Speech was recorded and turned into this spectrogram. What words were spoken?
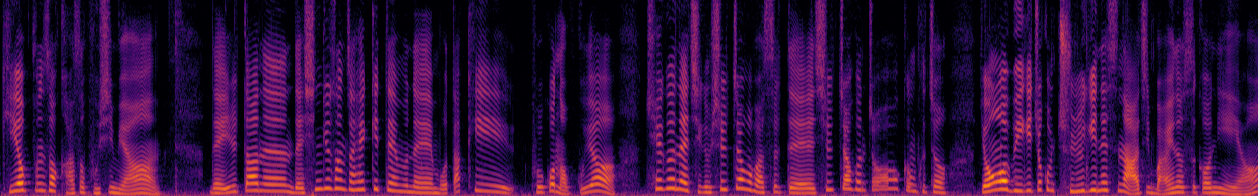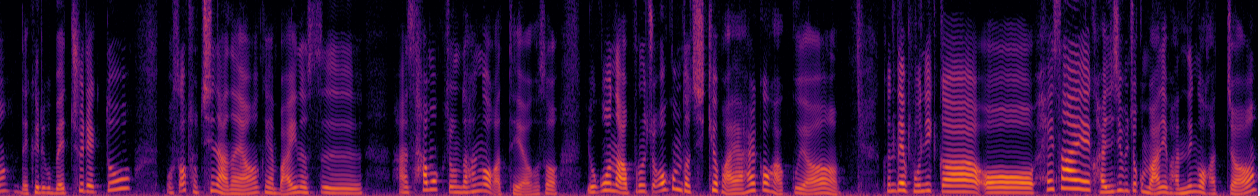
기업 분석 가서 보시면 네, 일단은 네, 신규 상장했기 때문에 뭐 딱히 볼 건 없고요. 최근에 지금 실적을 봤을 때 실적은 조금 그쵸. 영업이익이 조금 줄긴 했으나 아직 마이너스 건이에요. 네, 그리고 매출액도 뭐 썩 좋진 않아요. 그냥 마이너스 한 3억 정도 한 것 같아요. 그래서 요거는 앞으로 조금 더 지켜봐야 할 것 같고요. 근데 보니까 어, 회사에 관심을 조금 많이 받는 것 같죠.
